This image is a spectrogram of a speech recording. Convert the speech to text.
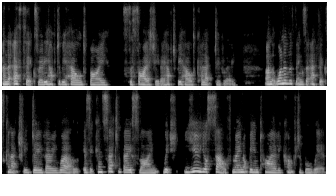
And the ethics really have to be held by society, they have to be held collectively. And that one of the things that ethics can actually do very well is it can set a baseline which you yourself may not be entirely comfortable with,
